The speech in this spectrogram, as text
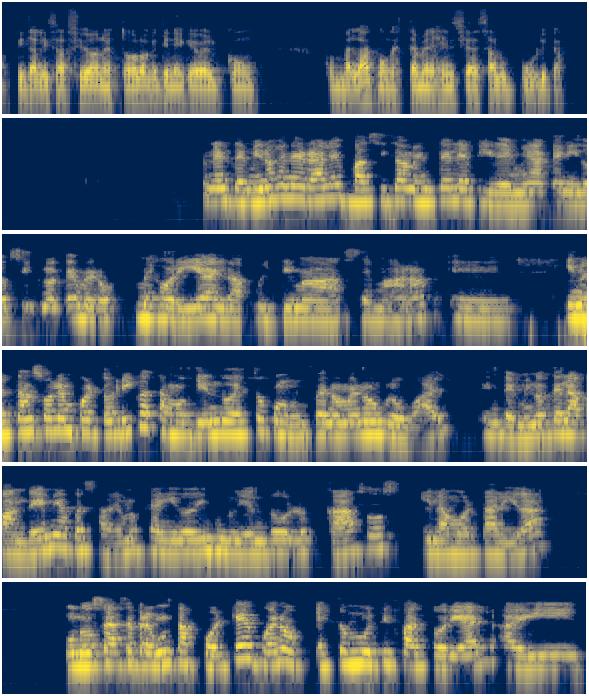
hospitalizaciones, todo lo que tiene que ver con, con, ¿verdad? con esta emergencia de salud pública? En términos generales, básicamente la epidemia ha tenido signos de mejoría en las últimas semanas. Eh, y no es tan solo en Puerto Rico, estamos viendo esto como un fenómeno global. En términos de la pandemia, pues sabemos que han ido disminuyendo los casos y la mortalidad. Uno se hace preguntas, ¿por qué? Bueno, esto es multifactorial. Hay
